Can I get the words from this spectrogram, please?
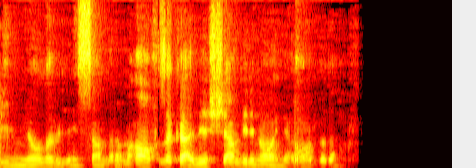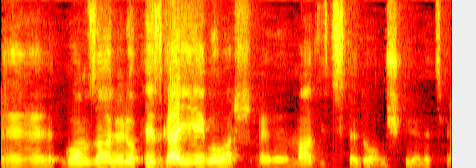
bilmiyor olabilir insanlar ama hafıza kaybı yaşayan birini oynuyor orada da. E, Gonzalo Lopez Gallego var. E, Madrid'de doğmuş bir yönetmen.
